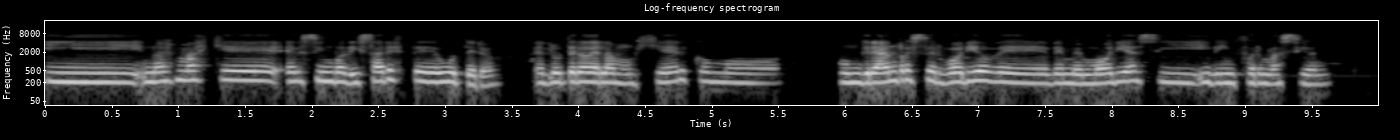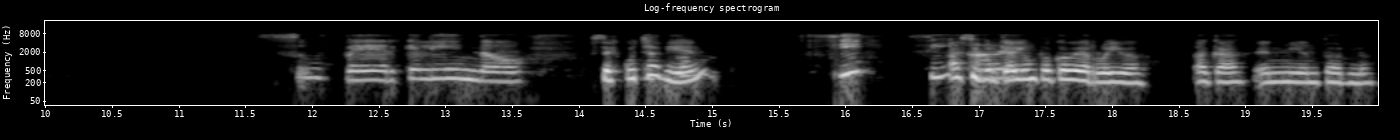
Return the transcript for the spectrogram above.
y no es más que el simbolizar este útero, el útero de la mujer como un gran reservorio de, memorias y de información. Súper, qué lindo. ¿Se escucha bien? Sí, sí. Ah, sí, porque hay un poco de ruido acá en mi entorno.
